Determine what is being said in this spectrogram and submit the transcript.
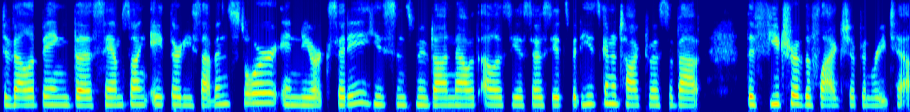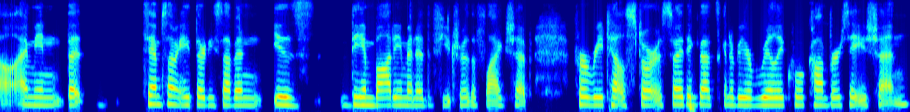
developing the Samsung 837 store in New York City. He's since moved on now with LOC Associates, but he's going to talk to us about the future of the flagship in retail. I mean, that Samsung 837 is the embodiment of the future of the flagship for retail stores. So I think that's going to be a really cool conversation.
